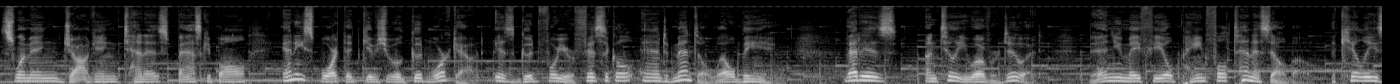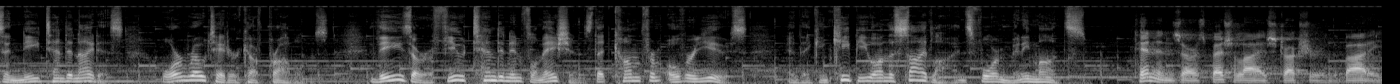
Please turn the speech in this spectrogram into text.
Swimming, jogging, tennis, basketball, any sport that gives you a good workout is good for your physical and mental well being. That is, until you overdo it. Then you may feel painful tennis elbow, Achilles and knee tendonitis, or rotator cuff problems. These are a few tendon inflammations that come from overuse and they can keep you on the sidelines for many months. Tendons are a specialized structure of the body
